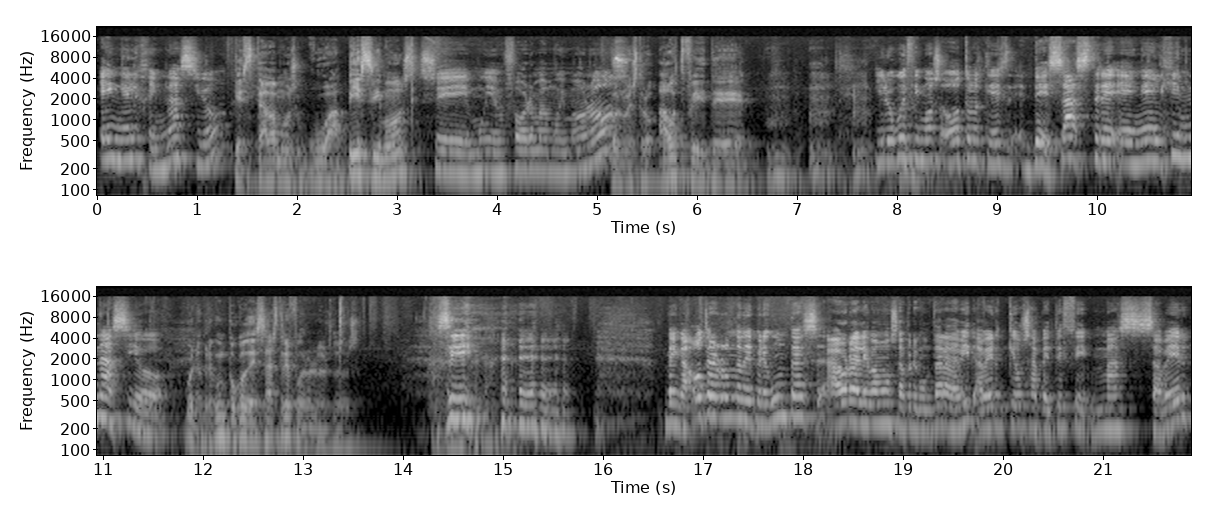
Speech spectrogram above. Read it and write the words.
En el gimnasio. Que estábamos guapísimos Sí, muy en forma, muy monos. con nuestro outfit de... Y luego hicimos otro que es Desastre en el gimnasio. Bueno, creo que un poco desastre fueron los dos. Sí. Venga, otra ronda de preguntas. Ahora le vamos a preguntar a David a ver qué os apetece más saber.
